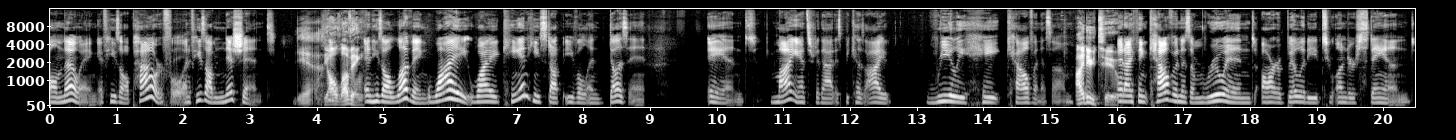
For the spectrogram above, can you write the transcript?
all knowing, if he's all powerful, and if he's omniscient, Yeah, Is he all loving? and he's all loving, why why can he stop evil and doesn't? And my answer to that is because I really hate Calvinism. I do too. And I think Calvinism ruined our ability to understand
